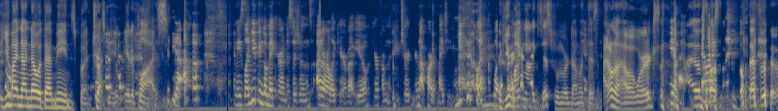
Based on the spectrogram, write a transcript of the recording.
you might not know what that means, but trust me, it, it applies. yeah. And he's like, you can go make your own decisions. I don't really care about you. You're from the future. You're not part of my team. like, Like you might not exist when we're done with this. I don't know how it works. Yeah. I haven't thought, honestly- thought that through.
